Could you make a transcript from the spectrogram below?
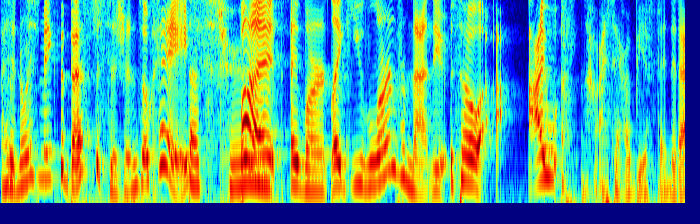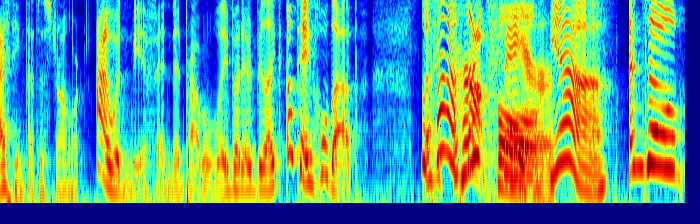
I didn't always make the best decisions." Okay. That's true. But I learned like you learn from that. So I I say I would be offended. I think that's a strong word. I wouldn't be offended probably, but it would be like, "Okay, hold up." That's, kind of hurtful. fair. Yeah. And so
